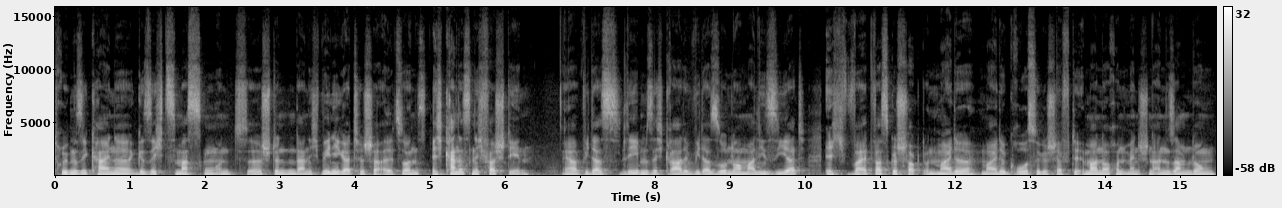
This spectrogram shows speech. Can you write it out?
trügen sie keine Gesichtsmasken und äh, stünden da nicht weniger Tische als sonst. Ich kann es nicht verstehen ja, wie das Leben sich gerade wieder so normalisiert. Ich war etwas geschockt und meide, meide große Geschäfte immer noch und Menschenansammlungen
